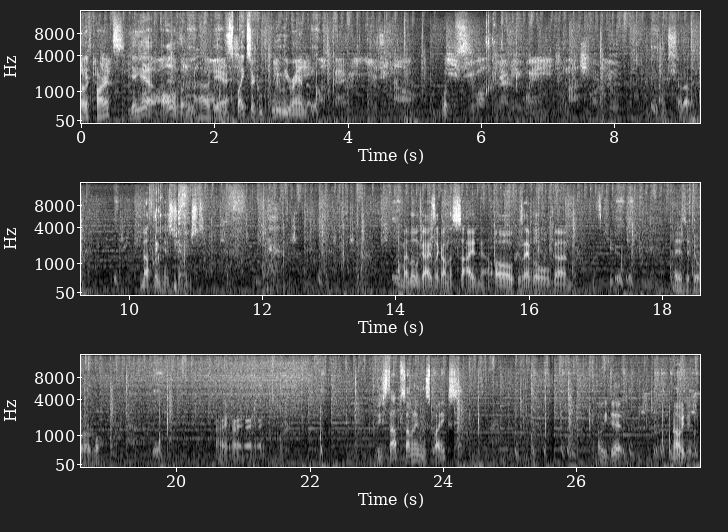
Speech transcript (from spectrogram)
Both parts? Yeah, yeah, all of them. Oh, dear. The spikes are completely random. Whoops. Oh, shut up. Nothing has changed. Oh, my little guy's like on the side now. Oh, because I have the little gun. That's cute. That is adorable. All right, all right, all right, all right. Did he stop summoning the spikes? Oh, he did. No, he didn't.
